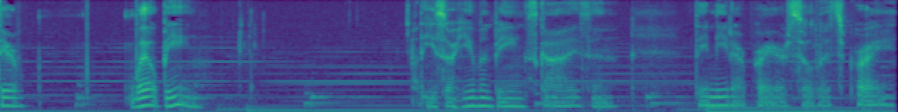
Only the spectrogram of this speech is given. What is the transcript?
their well being. These are human beings, guys, and they need our prayers. So let's pray.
